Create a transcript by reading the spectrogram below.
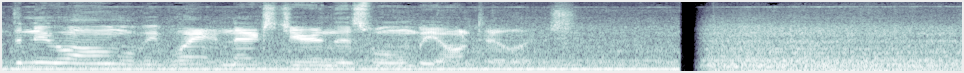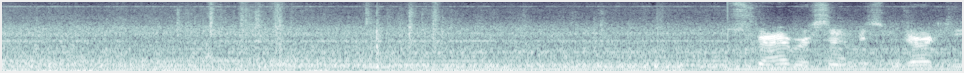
but the New Holland will be planting next year and this one will be on tillage subscriber sent me some jerky.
